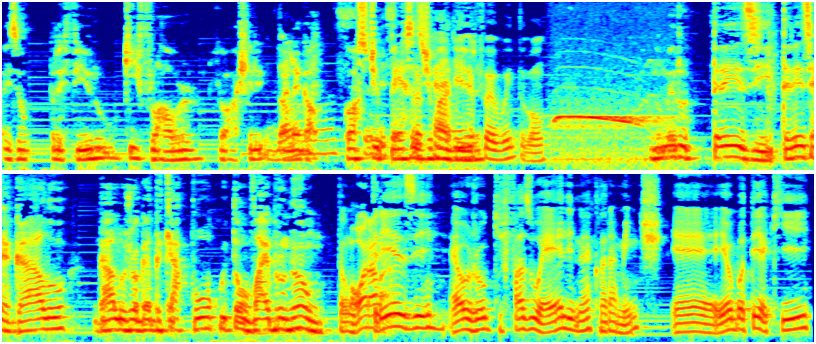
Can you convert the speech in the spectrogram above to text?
mas eu prefiro o Keyflower, que eu acho ele Nossa, legal. Gosto de peças de madeira. Foi muito bom. Número 13. 13 é Galo. Galo jogar daqui a pouco, então vai, Brunão. Então, Bora 13 lá. é o jogo que faz o L, né, claramente. É, eu botei aqui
